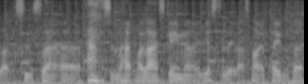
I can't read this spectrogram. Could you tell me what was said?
Lux is that uh, I found this in my last game uh, yesterday, last night I played with her,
